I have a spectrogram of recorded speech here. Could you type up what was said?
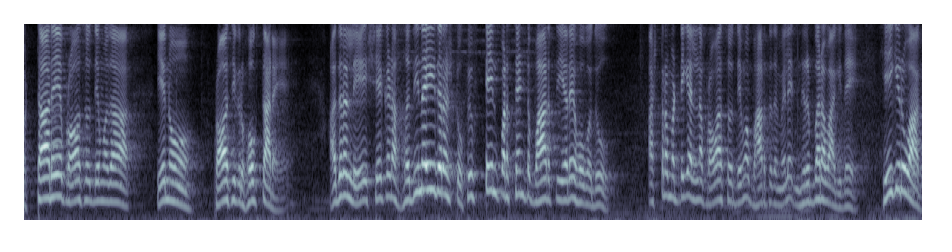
ಒಟ್ಟಾರೆ ಪ್ರವಾಸೋದ್ಯಮದ ಏನು ಪ್ರವಾಸಿಗರು ಹೋಗ್ತಾರೆ ಅದರಲ್ಲಿ ಶೇಕಡ ಹದಿನೈದರಷ್ಟು ಫಿಫ್ಟೀನ್ ಪರ್ಸೆಂಟ್ ಭಾರತೀಯರೇ ಹೋಗೋದು. ಅಷ್ಟರ ಮಟ್ಟಿಗೆ ಅಲ್ಲಿನ ಪ್ರವಾಸೋದ್ಯಮ ಭಾರತದ ಮೇಲೆ ನಿರ್ಭರವಾಗಿದೆ. ಹೀಗಿರುವಾಗ,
